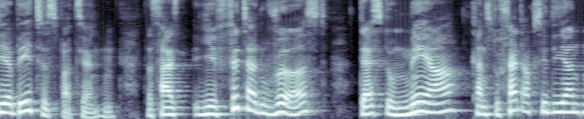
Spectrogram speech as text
Diabetespatienten. Das heißt, je fitter du wirst, desto mehr kannst du Fett oxidieren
